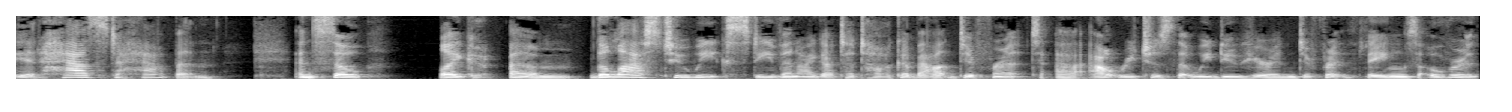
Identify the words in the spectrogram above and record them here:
it has to happen. And so like um, the last two weeks, Steve and I got to talk about different uh, outreaches that we do here and different things over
